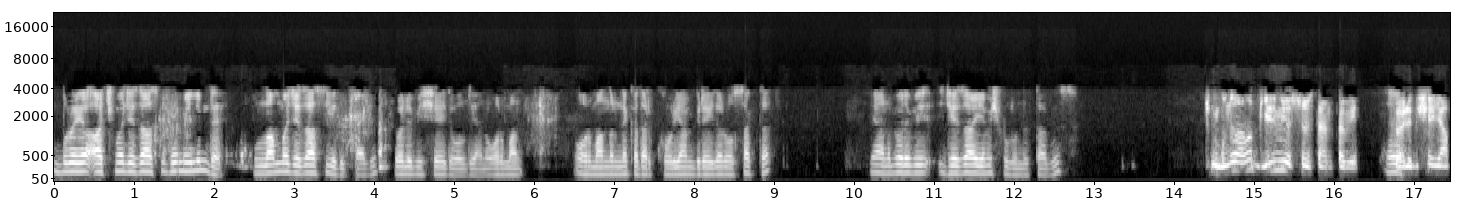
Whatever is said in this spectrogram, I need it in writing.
buraya açma cezası demeyelim de kullanma cezası yedik tabii. Böyle bir şey de oldu yani orman ormanları ne kadar koruyan bireyler olsak da yani böyle bir ceza yemiş bulunduk tabii biz. Şimdi bunu ama bilmiyorsun sen tabii. Evet. Böyle bir şey yap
